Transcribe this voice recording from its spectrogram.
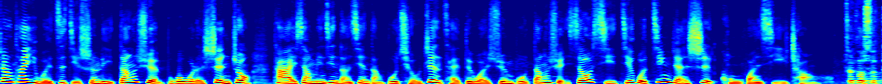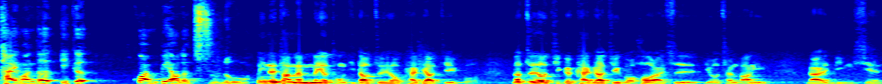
让他以为自己顺利当选。不过为了慎重，他还向民进党县党部求证，才对外宣布当选消息，结果竟然是空欢喜一场。这个是台湾的一个。换票的耻辱，因为他们没有统计到最后开票结果。那最后几个开票结果，后来是由陈芳颖来领先。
